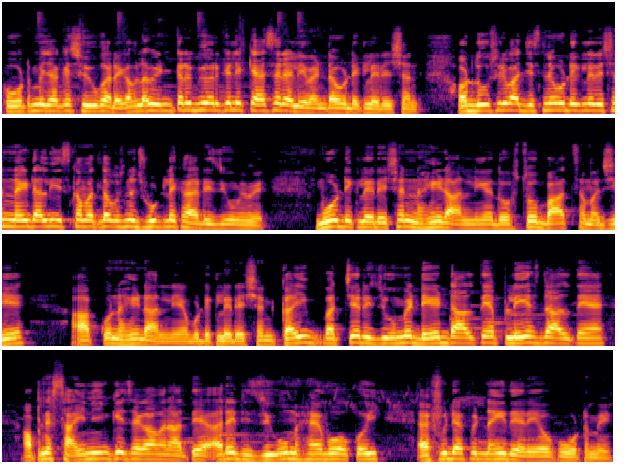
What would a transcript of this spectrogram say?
कोर्ट में जाके स्यू करेगा? मतलब इंटरव्यूअर के लिए कैसे रेलिवेंट है वो डिक्लेरेशन और दूसरी बात, जिसने वो डिक्लेरेशन नहीं डाली, इसका मतलब उसने झूठ लिखा है रिज्यूमे में। वो डिक्लेरेशन नहीं डालनी है दोस्तों, बात समझिए, आपको नहीं डालनी है वो डिक्लेरेशन कई बच्चे रिज्यूम में डेट डालते हैं प्लेस डालते हैं, अपने साइनिंग की जगह बनाते हैं। अरे रिज्यूम है वो, कोई एफिडेविट नहीं दे रहे हो कोर्ट में।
